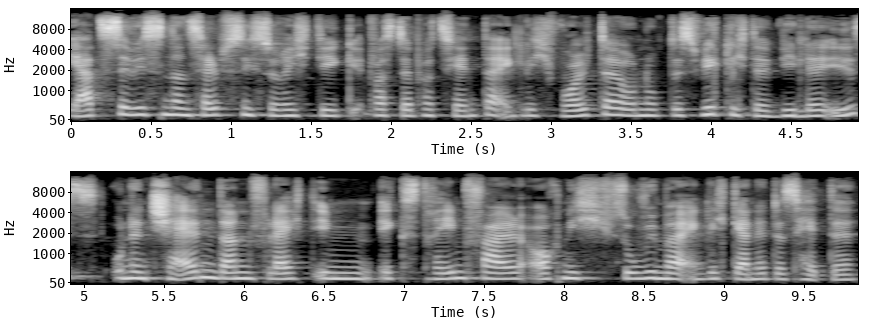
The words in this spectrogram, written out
Ärzte wissen dann selbst nicht so richtig, was der Patient da eigentlich wollte und ob das wirklich der Wille ist und entscheiden dann vielleicht im Extremfall auch nicht so, wie man eigentlich gerne das hätte.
